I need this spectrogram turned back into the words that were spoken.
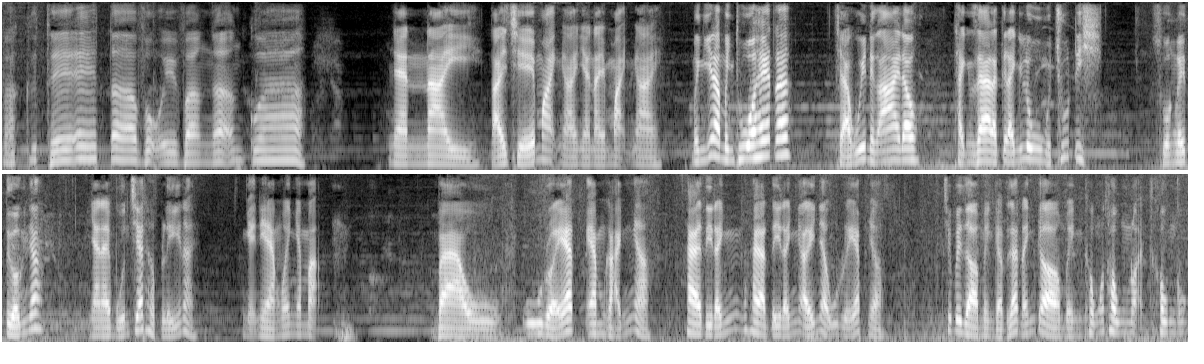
Và cứ thế ta vội vàng ngang qua. Nhà này tái chế mạnh này nhà này mạnh này mình nghĩ là mình thua hết á chả win được ai đâu. Thành ra là cứ đánh lu một chút đi. Xuống lấy tướng nhá. Nhà này bốn chết hợp lý này. Nhẹ nhàng thôi anh em ạ. Vào urs em gánh nhở hay là tí đánh hay là tí đánh ấy nhở urf nhở chứ bây giờ mình cảm giác đánh cờ mình không có thông loạn không không,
